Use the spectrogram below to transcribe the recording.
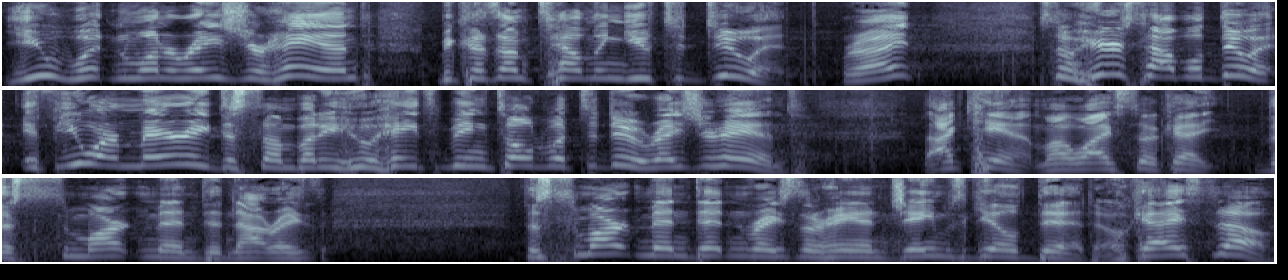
you wouldn't want to raise your hand because I'm telling you to do it, right? So here's how we'll do it. If you are married to somebody who hates being told what to do, raise your hand. I can't. My wife's okay. The smart men did not raise the smart men didn't raise their hand. James Gill did. Okay? So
